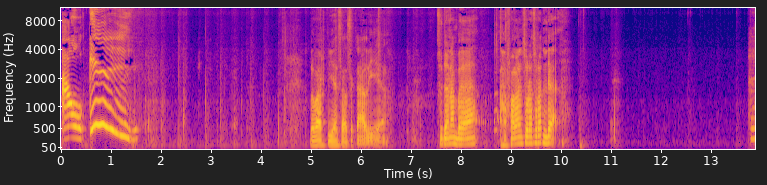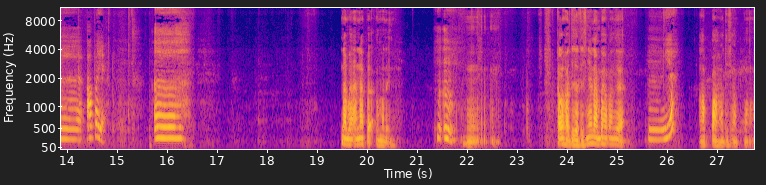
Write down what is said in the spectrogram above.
Aoki. Luar biasa sekali ya. Sudah nambah hafalan surat-surat enggak? Eh, apa ya? Eh, Nambah anak kemarin. mm-mm. Kalau hadis-hadisnya nambah apa enggak? Hmm, ya, Apa hadis apa?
